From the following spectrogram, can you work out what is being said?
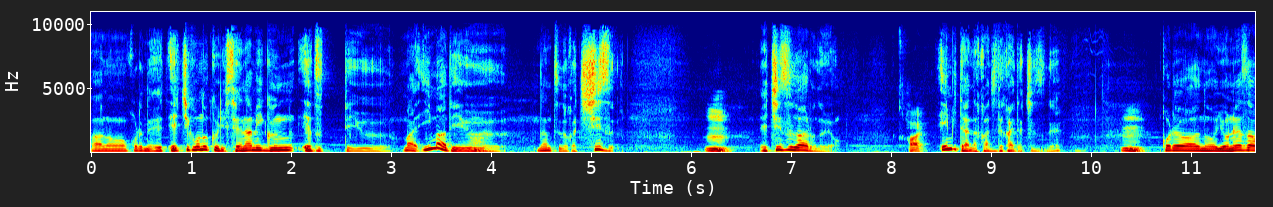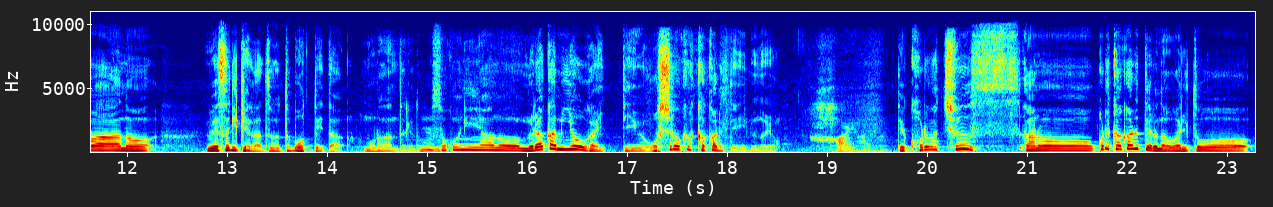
あの、これね、越後の国瀬波軍絵図っていう、まあ今でいう、うなんていうのか、地図、うん。絵地図があるのよ。はい。絵みたいな感じで描いた地図ね。うん。これはあの米沢の上杉家がずっと持っていたものなんだけど、うんそこにあの村上要害っていうお城が書かれているのよ。はいはい。で、これは中、あのーこれ書かれてるのは割と、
